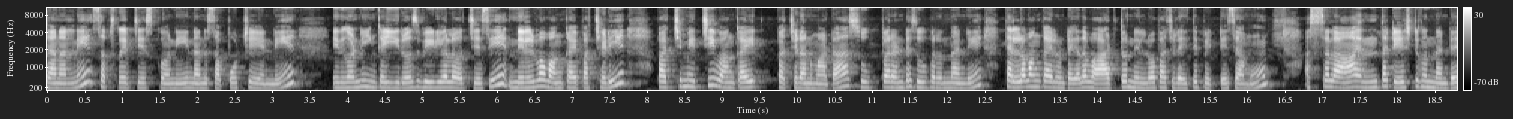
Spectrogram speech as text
ఛానల్ని సబ్స్క్రైబ్ చేసుకొని నన్ను సపోర్ట్ చేయండి. ఇదిగోండి ఇంకా ఈరోజు వీడియోలో వచ్చేసి నిల్వ వంకాయ పచ్చడి పచ్చిమిర్చి వంకాయ పచ్చడి అనమాట సూపర్ అంటే సూపర్ ఉందండి. తెల్ల వంకాయలు ఉంటాయి కదా వాటితో నిల్వ పచ్చడి అయితే పెట్టేశాము. అస్సలు ఎంత టేస్ట్గా ఉందంటే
